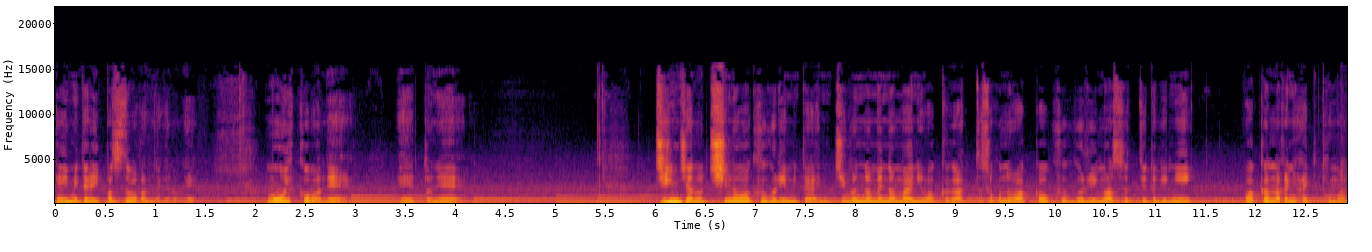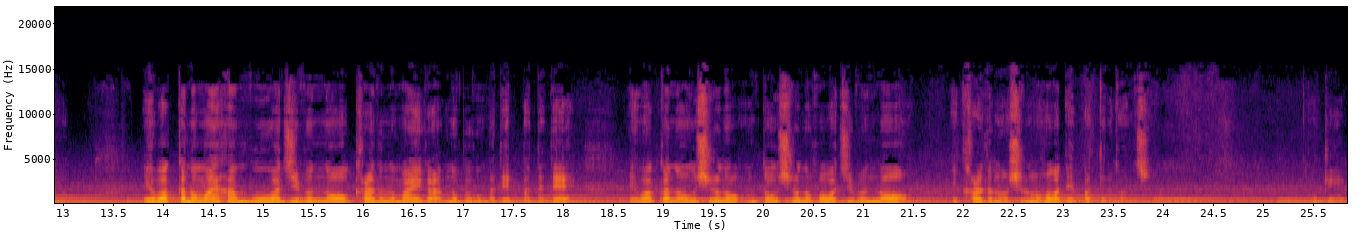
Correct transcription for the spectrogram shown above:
絵見たら一発で分かるんだけどね。もう一個はねえー、っとね神社の血の輪くぐりみたいに自分の目の前に輪っかがあってそこの輪っかをくぐりますっていう時に輪っかの中に入って止まるの。え輪っかの前半分は自分の体の前がの部分が出っ張ってて輪っかの後ろの、うん、と後ろの方は自分の体の後ろの方が出っ張ってる感じ。OK?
